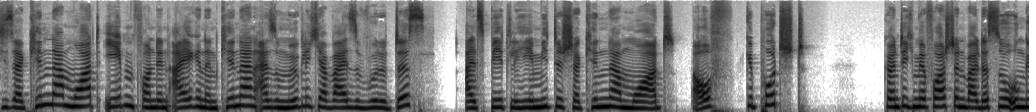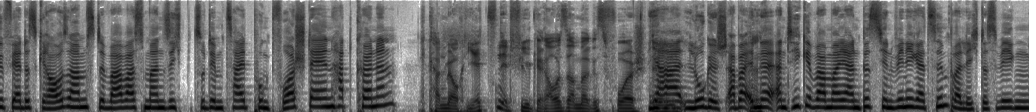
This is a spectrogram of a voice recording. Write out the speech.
dieser Kindermord eben von den eigenen Kindern, also möglicherweise wurde das als bethlehemitischer Kindermord aufgeputscht, könnte ich mir vorstellen, weil das so ungefähr das Grausamste war, was man sich zu dem Zeitpunkt vorstellen hat können. Ich kann mir auch jetzt nicht viel Grausameres vorstellen. Ja, logisch. Aber in der Antike war man ja ein bisschen weniger zimperlich. Deswegen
